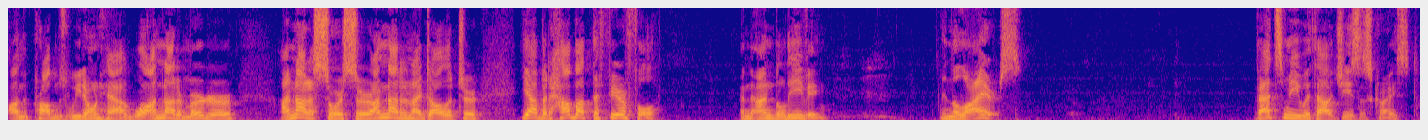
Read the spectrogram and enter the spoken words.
on the problems we don't have. Well, I'm not a murderer. I'm not a sorcerer. I'm not an idolater. Yeah, but how about the fearful? And the unbelieving and the liars. That's me without Jesus Christ.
